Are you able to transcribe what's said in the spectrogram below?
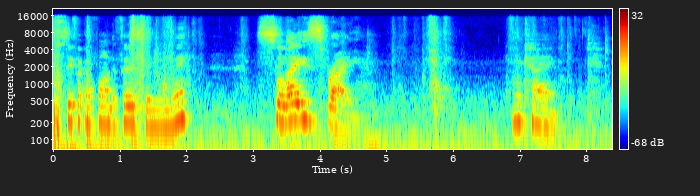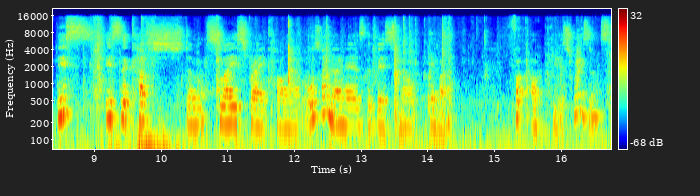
Let's see if I can find the first thing in there. Slays spray. Okay, this is the custom sleigh spray collab, also known as the best smell ever, for obvious reasons.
